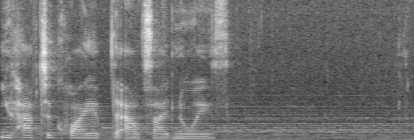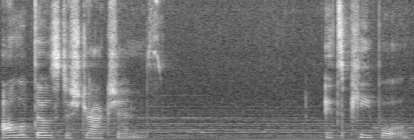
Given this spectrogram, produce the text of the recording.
you have to quiet the outside noise. All of those distractions. It's people,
